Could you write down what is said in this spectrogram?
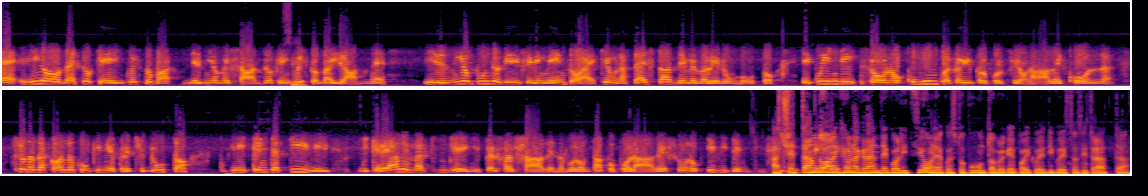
Eh, io ho detto che in questo ba- nel mio messaggio che in sì. questo bailamme il mio punto di riferimento è che una testa deve valere un voto e quindi sono comunque per il proporzionale con, sono d'accordo con chi mi ha preceduto i tentativi di creare marchingegni per falsare la volontà popolare sono evidentissimi. Accettando anche una grande coalizione a questo punto, perché poi di questo si tratta?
